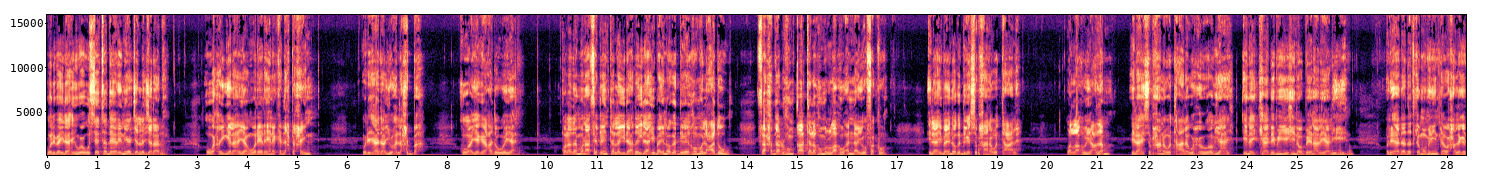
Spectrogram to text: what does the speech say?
Weliba ilaahay wuu ugu seeta dheerinaya jala jalaaluhu oo waxay gelahayaan wareer ayna ka dhex baxayn walihaada ayuha alaxiba kuwa iyaga cadow weeyaan qolada munaafiqiinta la yidhaahdo ilaahay baa inooga digay hum alcaduw faxdarhum qaatalahum allahu annaa yuufakuun ilaahay baa inooga digay subxaanahu wa tacaala wallaahu yaclam ilaahay subxaanahu wa tacaala wuxuu og yahay inay kaadimin yihiin oo beenaalayaal yihiin walihaada dadka muuminiinta waxaa laga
